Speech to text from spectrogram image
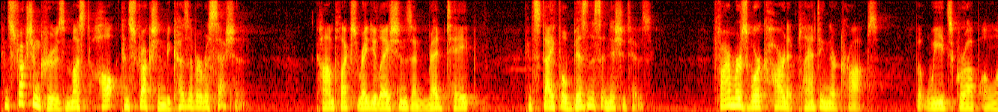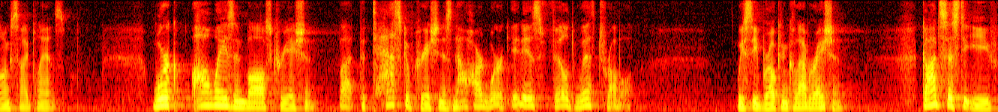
Construction crews must halt construction because of a recession. Complex regulations and red tape can stifle business initiatives. Farmers work hard at planting their crops, but weeds grow up alongside plants. Work always involves creation, but the task of creation is now hard work. It is filled with trouble. We see broken collaboration. God says to Eve,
